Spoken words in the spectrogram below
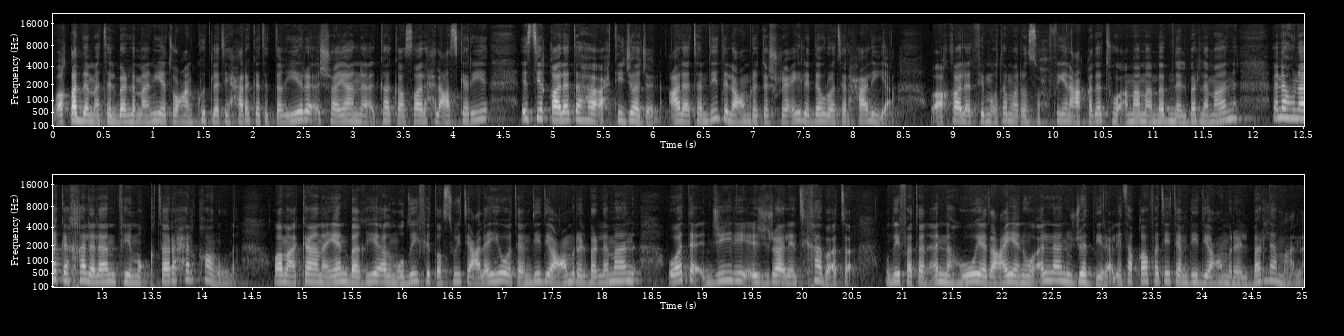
وقدمت البرلمانية عن كتلة حركة التغيير شيان كاكا صالح العسكري استقالتها احتجاجا على تمديد العمر التشريعي للدورة الحالية. وقالت في مؤتمر صحفي عقدته أمام مبنى البرلمان أن هناك خللا في مقترح القانون. وما كان ينبغي المضي في التصويت عليه وتمديد عمر البرلمان وتأجيل إجراء الانتخابات مضيفة أنه يتعين ألا نجذر لثقافة تمديد عمر البرلمان.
